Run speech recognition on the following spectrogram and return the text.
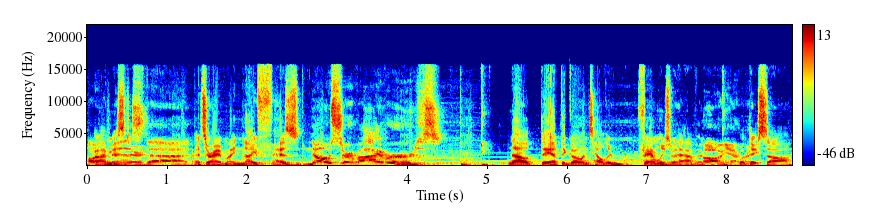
Oh, I you missed her. that. That's alright. My knife has No survivors. No. They have to go and tell their families what happened. Oh, yeah, what right. they saw.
